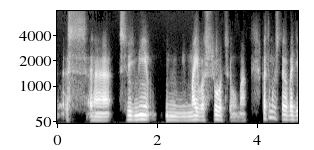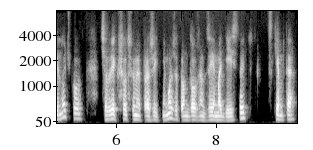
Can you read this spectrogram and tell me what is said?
с, э, с людьми моего социума? Потому что в одиночку человек в социуме прожить не может, он должен взаимодействовать с кем-то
